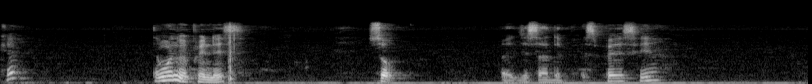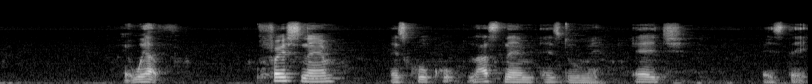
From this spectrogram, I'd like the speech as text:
okay. Then when we print this so I just add a space here. Okay, we have first name is Kuku last name is Dume age stay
